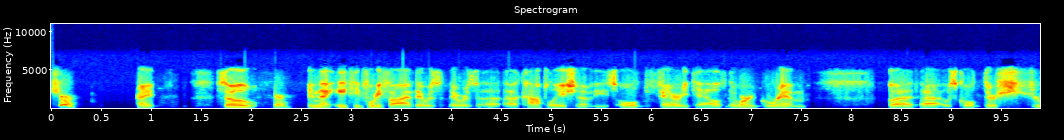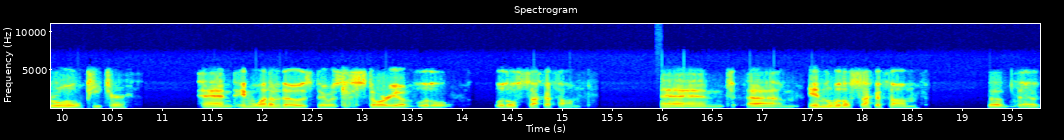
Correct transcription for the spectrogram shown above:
Sure. right? So Sure. in 1845 there was there was a, a compilation of these old fairy tales. They weren't grim, but uh, it was called Der Struwwelpeter, and in one of those there was a story of little little Suckathumb, and um, in Little Suckathumb, the the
